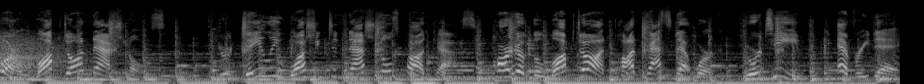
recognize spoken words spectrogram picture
are Locked On Nationals, your daily Washington Nationals podcast, part of the Locked On Podcast Network, your team every day.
